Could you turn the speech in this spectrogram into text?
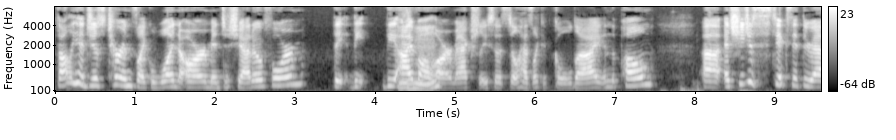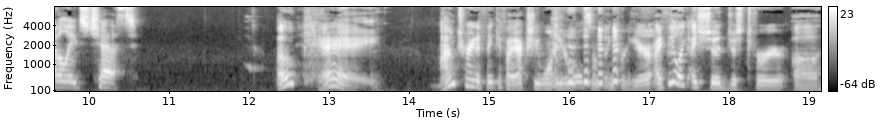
Thalia just turns like one arm into shadow form. The, the, the eyeball arm actually, so it still has like a gold eye in the palm. Uh, and she just sticks it through Adelaide's chest. Okay. I'm trying to think if I actually want you to roll something for here. I feel like I should just for uh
